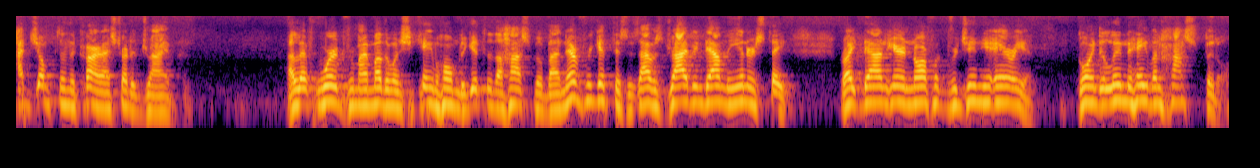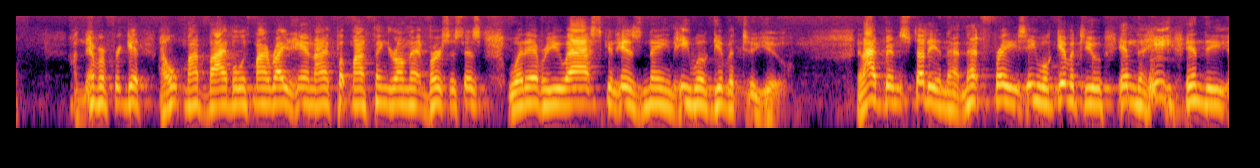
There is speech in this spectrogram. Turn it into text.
I jumped in the car and I started driving. I left word for my mother when she came home to get to the hospital. But I never forget this. As I was driving down the interstate, right down here in Norfolk, Virginia area, going to Lynn Haven Hospital. I'll never forget. I opened my Bible with my right hand. I put my finger on that verse that says, Whatever you ask in his name, he will give it to you. And I'd been studying that, and that phrase, "He will give it to you," in the he, in the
